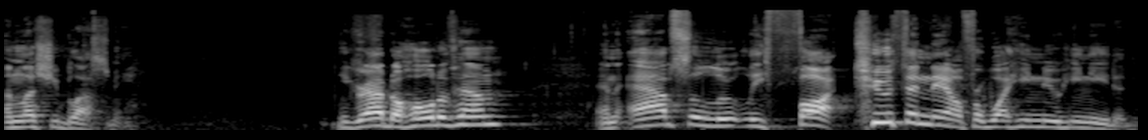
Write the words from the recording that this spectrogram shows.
unless you bless me. He grabbed a hold of him and absolutely fought tooth and nail for what he knew he needed.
